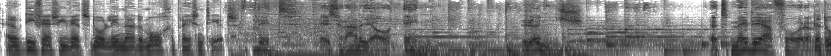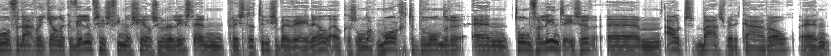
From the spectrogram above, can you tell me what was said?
En ook die versie werd door Linda de Mol gepresenteerd. Dit is Radio 1. Lunch. Het Mediaforum. Dat doen we vandaag met Janneke Willems, is financieel journalist... en presentatrice bij WNL, elke zondagmorgen te bewonderen. En Ton Verlind is er, ehm, oud-baas bij de KRO... en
